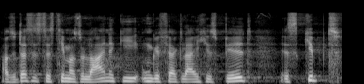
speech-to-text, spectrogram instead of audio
Also das ist das Thema Solarenergie, ungefähr gleiches Bild. Es gibt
